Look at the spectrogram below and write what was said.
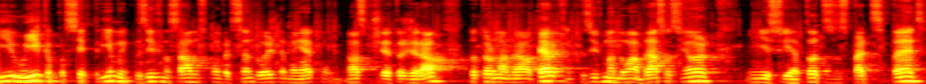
e o ICA, por ser primo, inclusive nós estávamos conversando hoje de manhã com o nosso diretor-geral, doutor Manuel Altero, que inclusive mandou um abraço ao senhor, ministro, e a todos os participantes,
